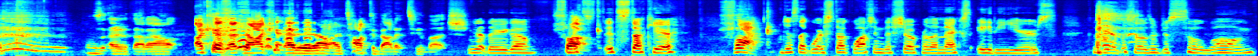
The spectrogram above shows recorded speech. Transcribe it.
Let's edit that out. I can't now. I can't edit it out. I talked about it too much. Yeah, there you go. Fuck. It's, it's stuck here. Fuck. Just like we're stuck watching this show for the next 80 years. Because the episodes are just so long.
